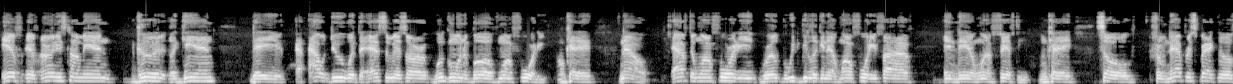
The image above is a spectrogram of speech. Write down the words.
if if earnings come in good again, they outdo what the estimates are. We're going above 140. Okay. Now, after 140, we'll, we'd be looking at 145 and then 150. Okay. So from that perspective,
